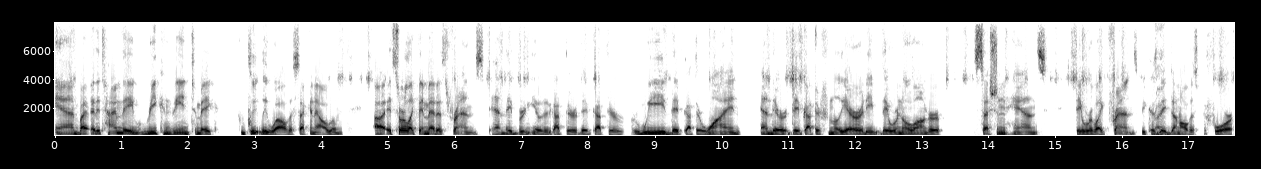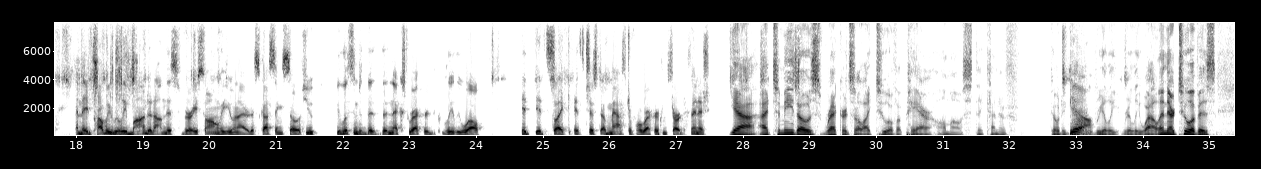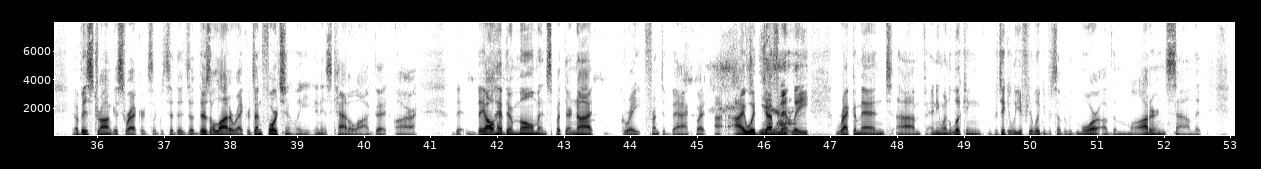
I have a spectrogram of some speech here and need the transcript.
and by the time they reconvene to make completely well. The second album, uh, it's sort of like they met as friends, and they bring you know they've got their they've got their weed, they've got their wine, and they're they've got their familiarity. They were no longer session hands. They were like friends because right. they'd done all this before, and they'd probably really bonded on this very song that you and I are discussing. So if you you listen to the the next record completely well, it, it's like it's just a masterful record from start to finish. Yeah, uh, to me, those records are like two of a pair almost. They kind of go together yeah. really, really well, and they're two of his of his strongest records. Like we said, there's a, there's a lot of records, unfortunately, in his catalog that are they, they all have their moments, but they're not great front to back. But I, I would yeah. definitely recommend um, for anyone looking, particularly if you're looking for something with more of the modern sound, that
